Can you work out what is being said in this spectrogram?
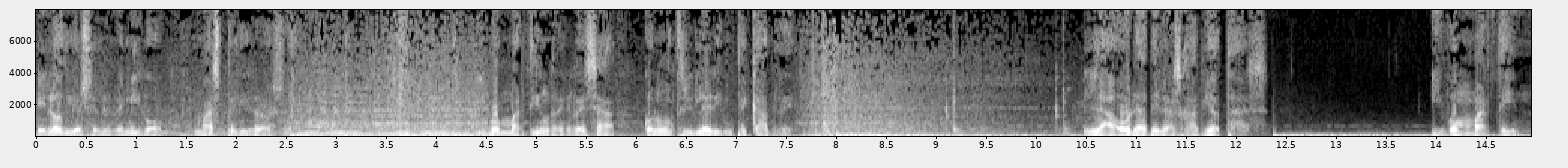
El odio es el enemigo más peligroso. Ivonne Martín regresa con un thriller impecable. La hora de las gaviotas. Ivonne Martín.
